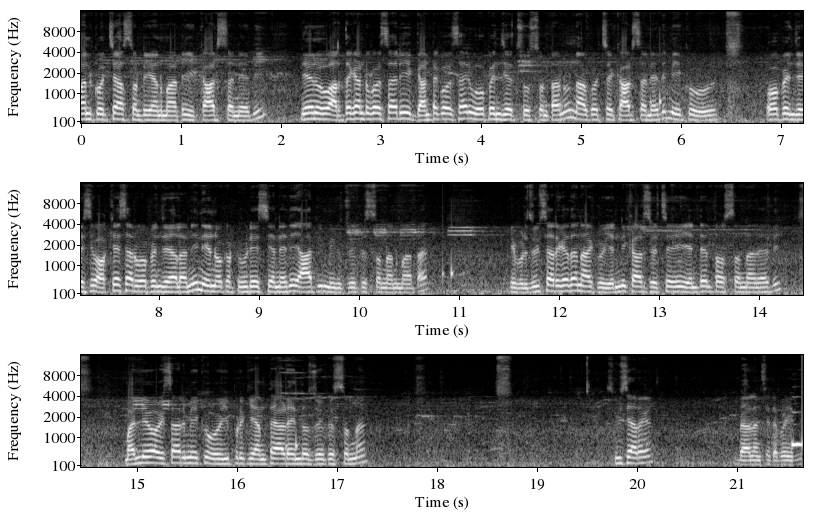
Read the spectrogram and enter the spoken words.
మనకు వచ్చేస్తుంటాయి అనమాట ఈ కార్డ్స్ అనేది. నేను అర్ధ ఒకసారి గంటకు ఒకసారి ఓపెన్ చేసి చూస్తుంటాను. నాకు వచ్చే కార్డ్స్ అనేది మీకు ఓపెన్ చేసి ఒకేసారి ఓపెన్ చేయాలని నేను ఒక టూ డేస్ అనేది ఆపి మీకు చూపిస్తున్నాను అనమాట ఇప్పుడు చూశారు కదా నాకు ఎన్ని కార్డ్స్ వచ్చాయి ఎంతెంత వస్తుంది అనేది. మళ్ళీ ఒకసారి మీకు ఇప్పటికి ఎంత యాడ్ అయిందో చూపిస్తున్నా. చూసారా బ్యాలెన్స్ ఎట్ పోయింది?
